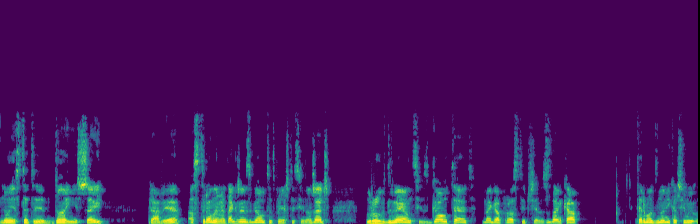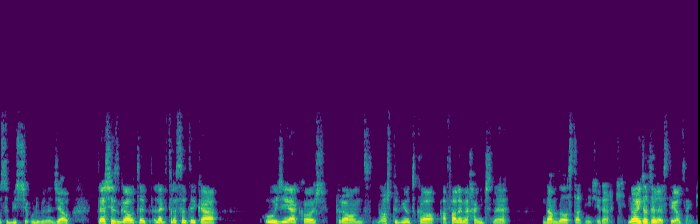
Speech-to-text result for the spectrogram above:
no niestety do najniższej, prawie. Astronomia także jest goated, ponieważ to jest jedna rzecz. Ruch drgający jest goated, mega prosty, przyjemny zadanka. Termodynamika, czyli mój osobiście ulubiony dział, też jest goated. Elektrostatyka ujdzie jakoś, prąd, no sztywniutko, a fale mechaniczne dam do ostatniej hierarchii. No i to tyle z tej ocenki.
